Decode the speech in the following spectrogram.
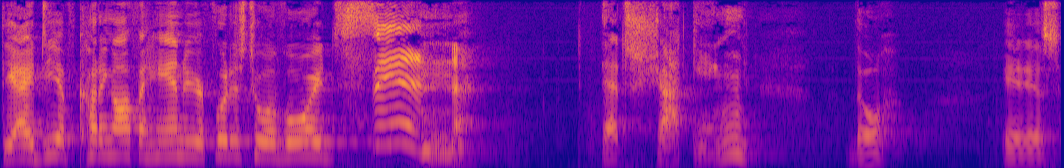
The idea of cutting off a hand or your foot is to avoid sin. That's shocking, though it is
